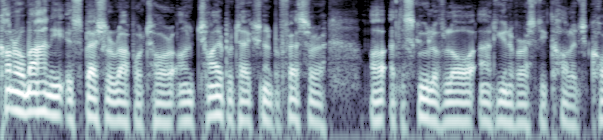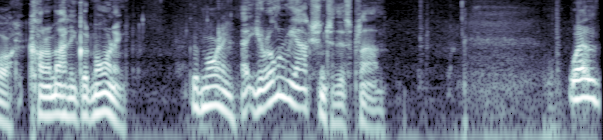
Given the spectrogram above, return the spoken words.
Conor O'Mahony is Special Rapporteur on Child Protection and Professor uh, at the School of Law at University College Cork. Conor Mahony, good morning. Good morning. Uh, your own reaction to this plan? Well,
